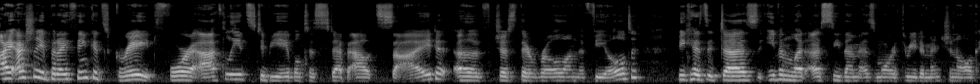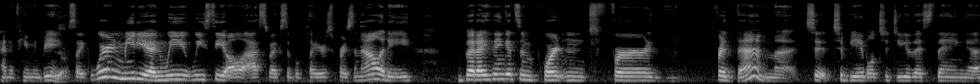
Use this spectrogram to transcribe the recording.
I actually, but I think it's great for athletes to be able to step outside of just their role on the field because it does even let us see them as more three dimensional kind of human beings. Like we're in media and we we see all aspects of a player's personality, but I think it's important for for them uh, to, to be able to do this thing uh,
